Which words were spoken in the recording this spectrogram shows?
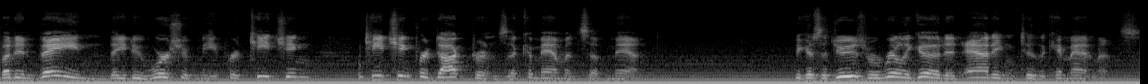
But in vain they do worship me, for teaching teaching for doctrines the commandments of men. Because the Jews were really good at adding to the commandments.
